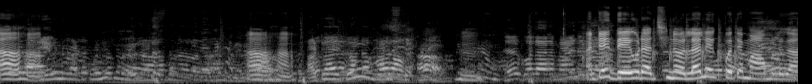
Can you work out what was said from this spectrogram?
ఆహా. అంటే దేవుడు వచ్చిన వాళ్ళ లేకపోతే మామూలుగా?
